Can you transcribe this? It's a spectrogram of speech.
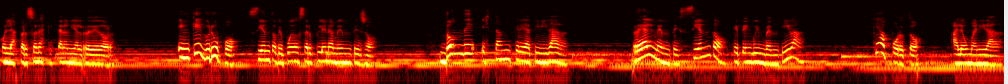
con las personas que están a mi alrededor? ¿En qué grupo siento que puedo ser plenamente yo? ¿Dónde está mi creatividad? ¿Realmente siento que tengo inventiva? ¿Qué aporto a la humanidad?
